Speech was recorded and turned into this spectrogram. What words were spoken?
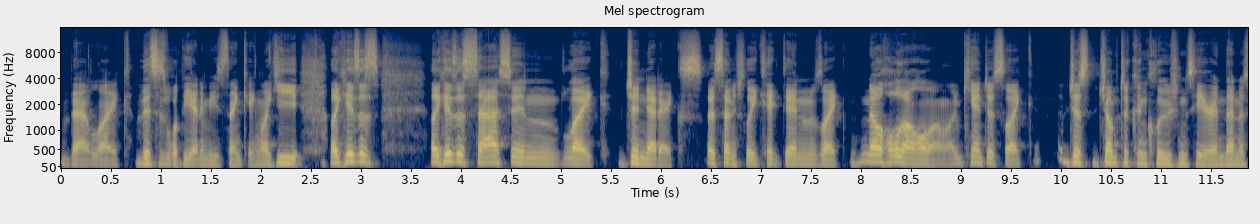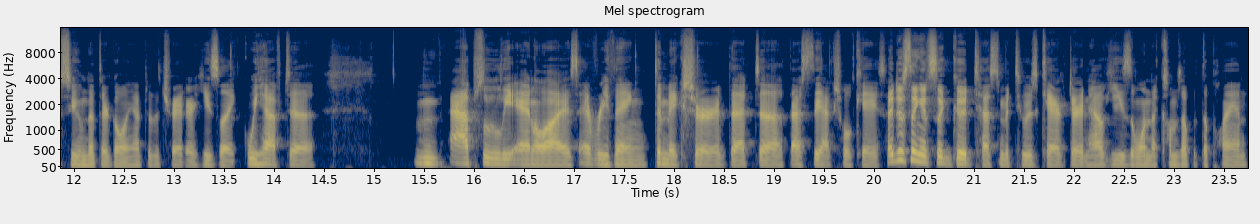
that like this is what the enemy's thinking. Like he like his is like his assassin like genetics essentially kicked in and was like, no, hold on, hold on. Like, we can't just like just jump to conclusions here and then assume that they're going after the traitor. He's like, we have to absolutely analyze everything to make sure that uh, that's the actual case. I just think it's a good testament to his character and how he's the one that comes up with the plan.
